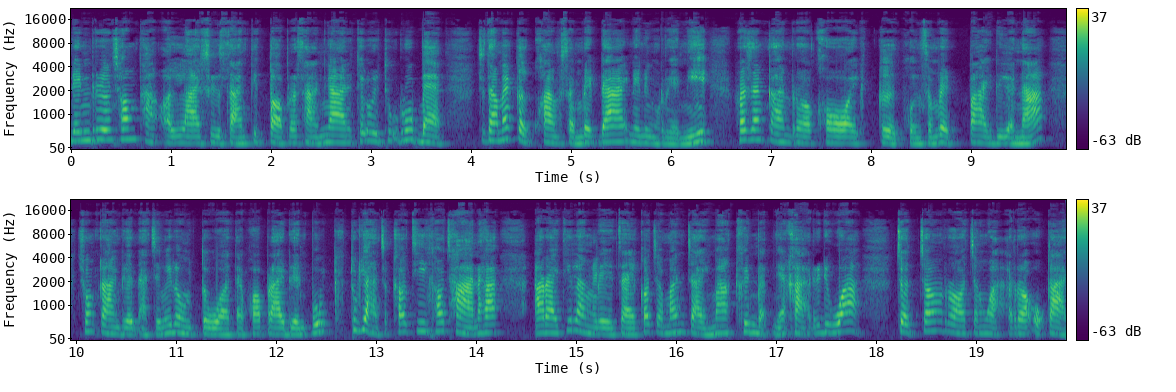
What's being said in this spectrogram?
เน้นเรื่องช่องทางออนไลน์สื่อสารติดต่อประสานงานในเทคโนโลยีทุกรูปแบบ จะทำให้เกิดความสำเร็จได้ในหนึ่งเหรียญนี้ เพราะฉะนั้นการรอคอยเกิดผลสำเร็จปลายเดือนนะ ช่วงกลางเดือนอาจจะไม่ลงตัว แต่พอปลายเดือนปุ๊บทุกอย่างจะเข้าที่เข้าทางนะคะ อะไรที่ลังเลใจก็จะมั่นใจมากขึ้นแบบนี้ค่ะ เรียกได้ว่าจดจ้องรอจังหวะรอโอกาส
